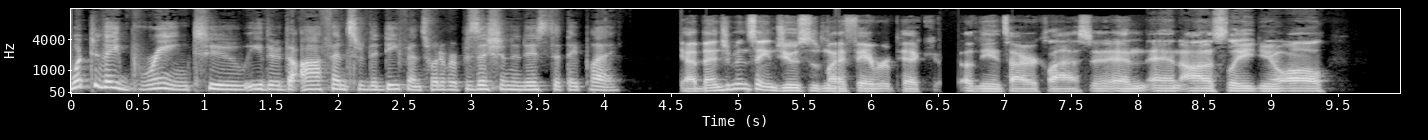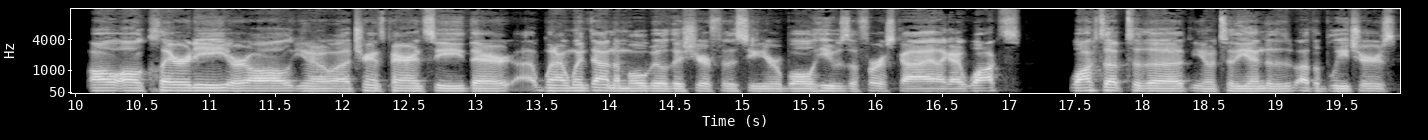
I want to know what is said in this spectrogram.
what do they bring to either the offense or the defense, whatever position it is that they play? Yeah, Benjamin St-Juste is my favorite pick of the entire class. And, and, and honestly, you know, all all all clarity or all you know uh, transparency there. When i went down to mobile this year for the senior bowl he was the first guy. Like i walked walked up to the you know to the end of the, of the bleachers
